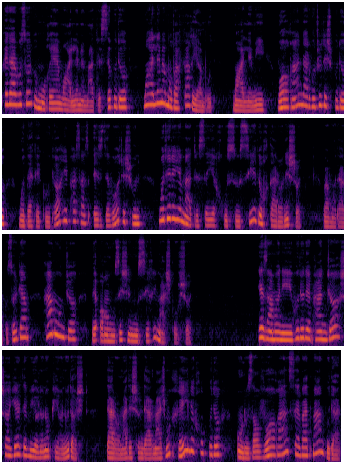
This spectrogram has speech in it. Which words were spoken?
پدر بزرگ موقع معلم مدرسه بود و معلم موفقی هم بود. معلمی واقعا در وجودش بود و مدت کوتاهی پس از ازدواجشون مدیر یه مدرسه خصوصی دخترانه شد و مادر بزرگم همونجا به آموزش موسیقی مشغول شد. یه زمانی حدود پنجاه شاگرد ویولون و پیانو داشت. درآمدشون در مجموع خیلی خوب بود و اون روزا واقعا ثروتمند بودن.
